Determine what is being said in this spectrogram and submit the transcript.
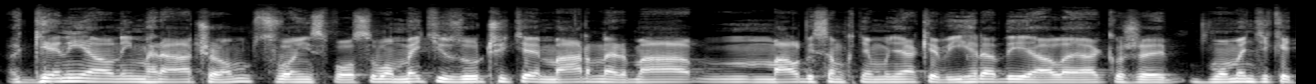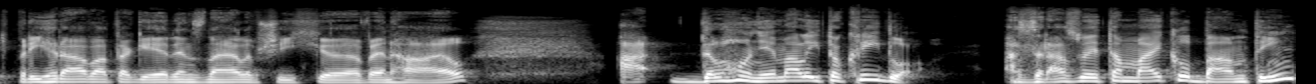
geniálnym hráčom svojím spôsobom. Matthews určite, Marner má, mal by som k nemu nejaké výhrady, ale akože v momente, keď prihráva, tak je jeden z najlepších eh, v NHL. A dlho nemali to krídlo. A zrazu je tam Michael Bunting,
